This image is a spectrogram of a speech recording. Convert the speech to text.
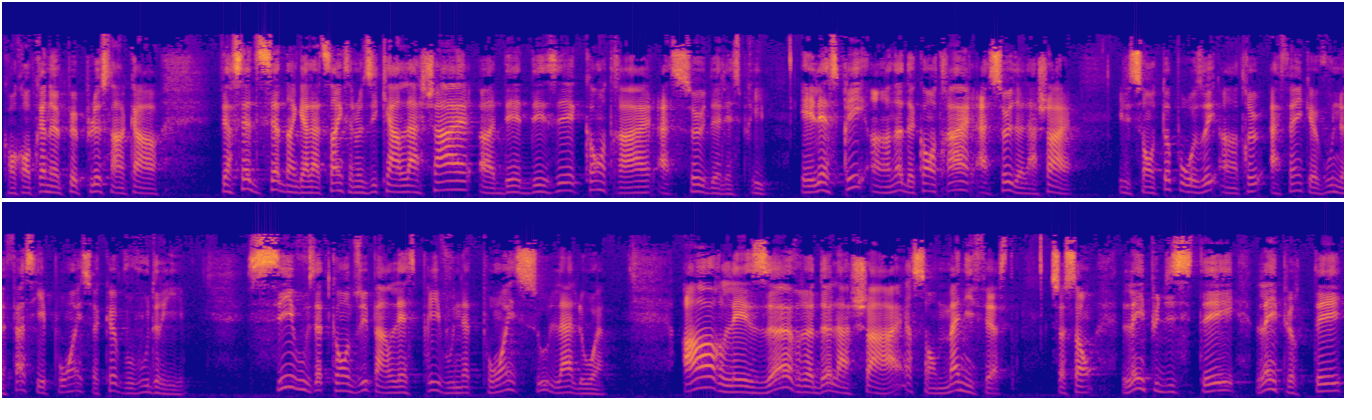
comprenne un peu plus encore. Verset 17 dans Galates 5, ça nous dit Car la chair a des désirs contraires à ceux de l'esprit, et l'esprit en a de contraires à ceux de la chair. Ils sont opposés entre eux afin que vous ne fassiez point ce que vous voudriez. Si vous êtes conduit par l'esprit, vous n'êtes point sous la loi. Or, les œuvres de la chair sont manifestes. Ce sont l'impudicité, l'impureté,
